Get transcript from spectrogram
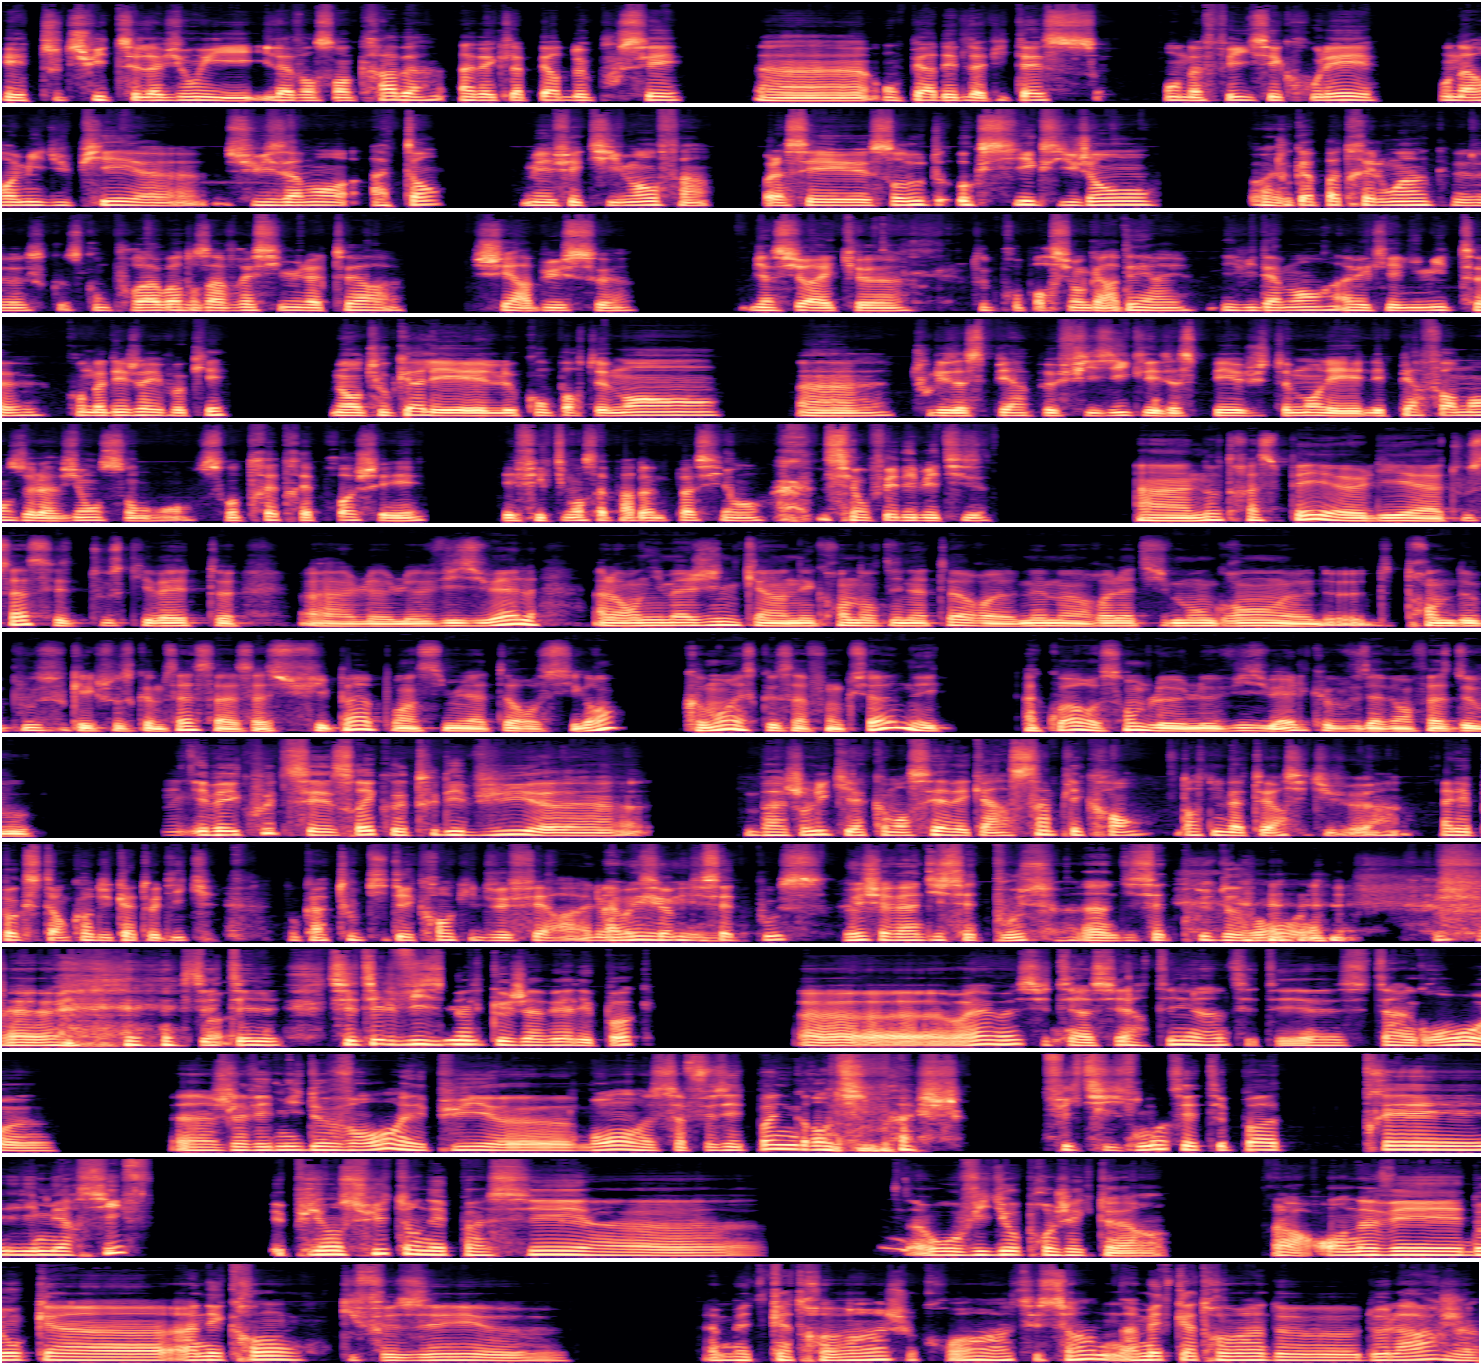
Et tout de suite, l'avion, il, il, avance en crabe. Avec la perte de poussée, euh, on perdait de la vitesse, on a failli s'écrouler on a remis du pied euh, suffisamment à temps. Mais effectivement, enfin, voilà, c'est sans doute aussi exigeant, en tout cas pas très loin que ce qu'on pourrait avoir dans un vrai simulateur euh, chez Airbus. Euh, bien sûr, avec toute proportion gardée, hein, évidemment, avec les limites qu'on a déjà évoquées. Mais en tout cas, les, le comportement, tous les aspects un peu physiques, les aspects justement, les, les performances de l'avion sont, sont très très proches et effectivement, ça pardonne pas si on, si on fait des bêtises. Un autre aspect euh, lié à tout ça, c'est tout ce qui va être euh, le, visuel. Alors, on imagine qu'un écran d'ordinateur, euh, même un relativement grand de, 32 pouces ou quelque chose comme ça, ça, ça suffit pas pour un simulateur aussi grand. Comment est-ce que ça fonctionne et à quoi ressemble le visuel que vous avez en face de vous? Eh ben, écoute, c'est vrai qu'au tout début, bah, Jean-Luc, il a commencé avec un simple écran d'ordinateur, si tu veux. Hein. À l'époque, c'était encore du cathodique. Donc, un tout petit écran qui devait faire ah maximum 17 pouces. Oui, j'avais un 17 pouces, un 17 pouces devant. euh, c'était, c'était le visuel que j'avais à l'époque. Euh, ouais, ouais, c'était un CRT, hein. c'était, c'était un gros, euh, euh, je l'avais mis devant et puis, euh, bon, ça faisait pas une grande image. Effectivement, c'était pas très immersif. Et puis ensuite, on est passé euh, au vidéoprojecteur. Alors, on avait donc un, écran qui faisait euh, 1m80, je crois, hein, c'est ça 1m80 de, de large.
